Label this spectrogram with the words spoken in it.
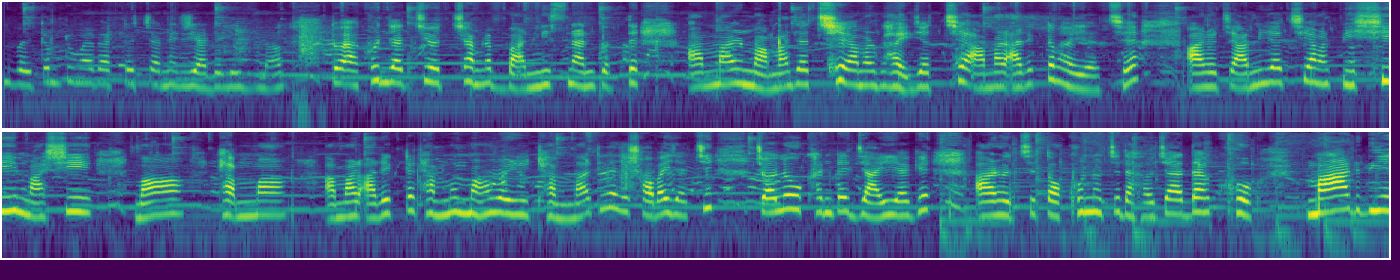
Welcome to my back to channel Riya daily vlog তো এখন যাচ্ছি হচ্ছে আমরা বান্নি স্নান করতে। আমার মামা যাচ্ছে, আমার ভাই যাচ্ছে, আমার আরেকটা ভাই যাচ্ছে আর হচ্ছে আমি যাচ্ছি আমার পিসি, মাসি, মা, ঠাম্মা, আমার আরেকটা ঠাম্মা, মা, বাড়ির ঠাম্মা, ঠিক আছে? সবাই যাচ্ছি। চলো ওখানটায় যাই আগে। আর হচ্ছে তখন হচ্ছে দেখা হচ্ছে, আর দেখো, মাঠ দিয়ে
